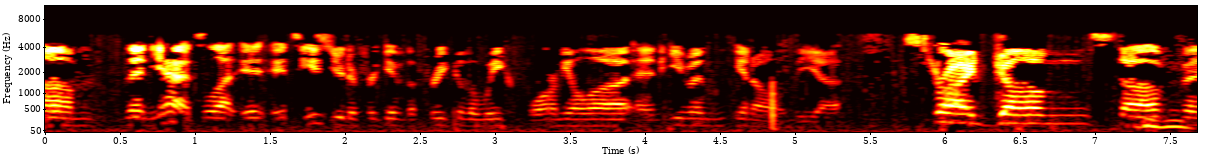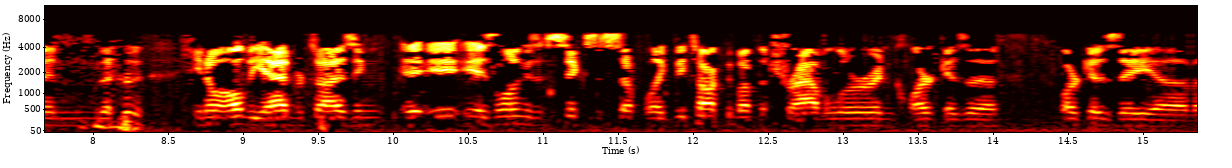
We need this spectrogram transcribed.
um, then yeah, it's a lot. It, it's easier to forgive the freak of the week formula and even you know the uh, stride gum stuff and the, you know all the advertising. I i as long as it sticks to stuff like they talked about the Traveler and Clark as a Clark as a uh,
